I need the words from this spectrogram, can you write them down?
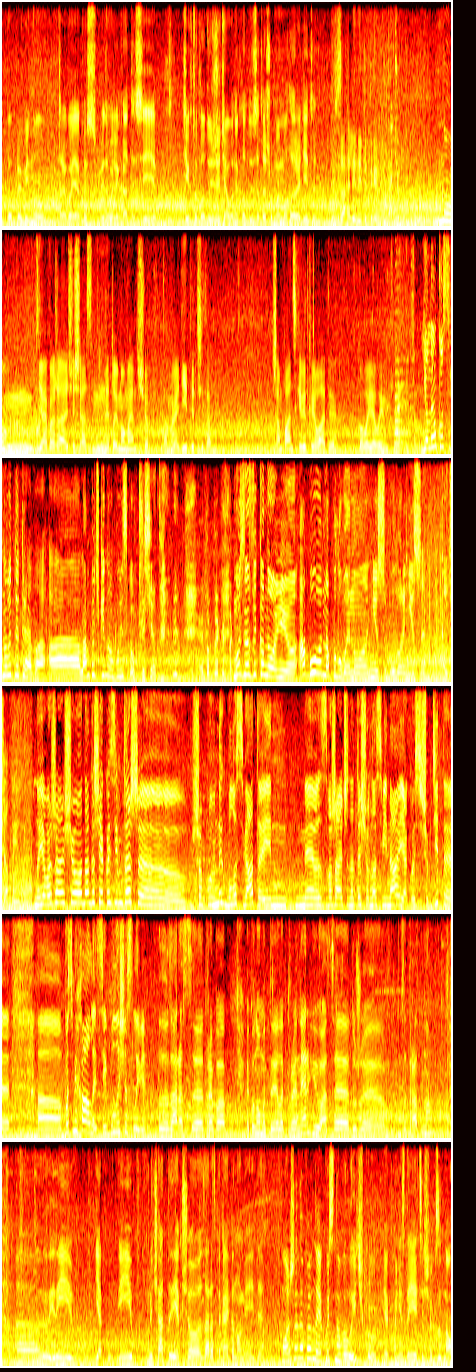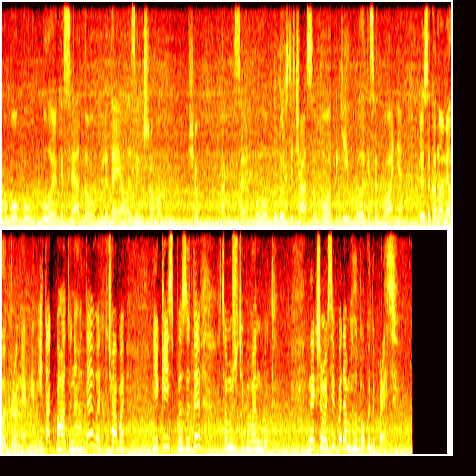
навіть попри війну треба якось відволікатись. І ті, хто кладуть життя, вони кладуть за те, щоб ми могли радіти. Взагалі не підтримую. А чому? Ну, я вважаю, що зараз не той момент, щоб там радіти чи там шампанське відкривати коло ялинки. Ялинку встановити треба, а лампочки не обов'язково включати. Тобто якось так Можна з економією або наполовину, ніж було раніше включати їх. Ну я вважаю, що треба ж якось їм теж, е, щоб в них було свято, і не зважаючи на те, що в нас війна, якось щоб діти е, посміхалися і були щасливі. Зараз е, треба економити електроенергію, а це дуже затратно. Е, І як і включати, якщо зараз така економія йде. Може, напевно, якусь новеличку, як мені здається, щоб з одного боку було якесь свято у людей, але з іншого, ну, щоб так все було у дусі часу, бо такі великі святкування, плюс економія електроенергії. І так багато негативу, і хоча б якийсь позитив в цьому житті повинен бути. Інакше ми всі впадемо в глибоку депресію.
